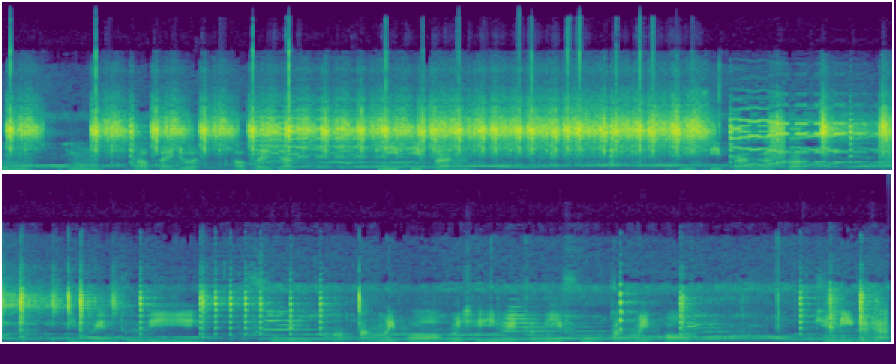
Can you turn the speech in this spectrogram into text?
อืมอืมเอาไปด้วย เอาไปสัก 20 อัน 20 อันแล้วก็ inventory full เอาตังค์ไม่พอ ไม่ใช่ inventory full ตังค์ไม่พอ แค่นี้ก็ได้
